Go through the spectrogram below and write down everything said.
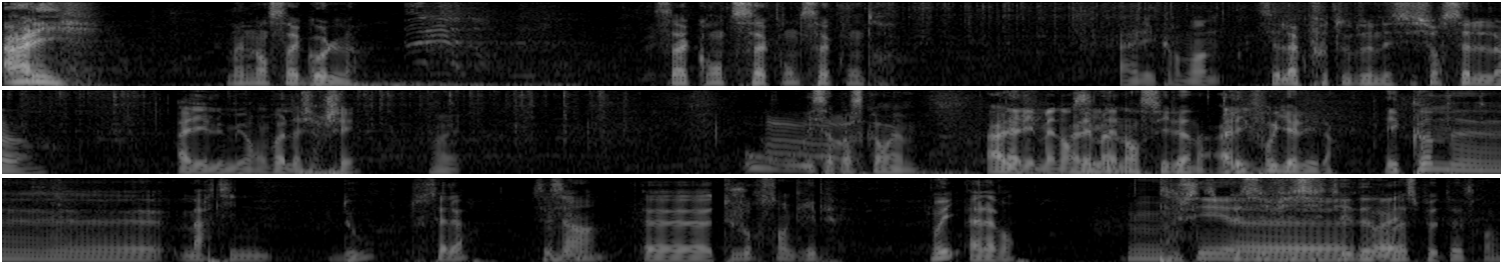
Allez. Maintenant, ça goal là. Ça compte, ça compte, ça contre. Allez, commande. C'est là qu'il faut tout donner. C'est sur celle-là. Là. Allez, le mur, on va la chercher. Ouh, et ça passe quand même. Allez, Allez, maintenant, allez, Silana. maintenant Silana. Allez, Allez. faut y aller là. Et comme euh, Martin Dou tout à l'heure, c'est ça, Mhm. hein, euh, toujours sans grippe. Oui. À l'avant. Pousser, euh, Spécificité ouais. danoise peut-être. ouais.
